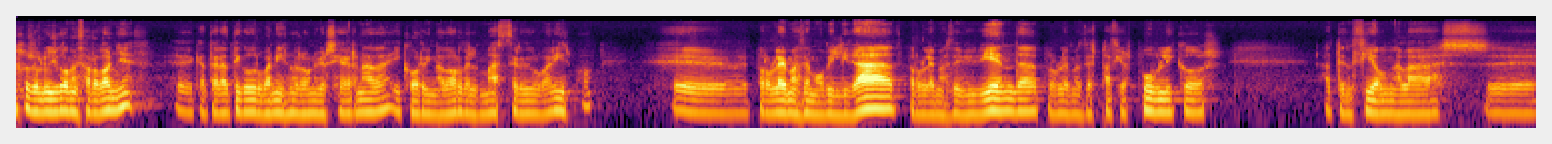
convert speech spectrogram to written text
José Luis Gómez Ordóñez, eh, catedrático de urbanismo de la Universidad de Granada y coordinador del máster de urbanismo. Eh, problemas de movilidad, problemas de vivienda, problemas de espacios públicos, atención a las eh,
